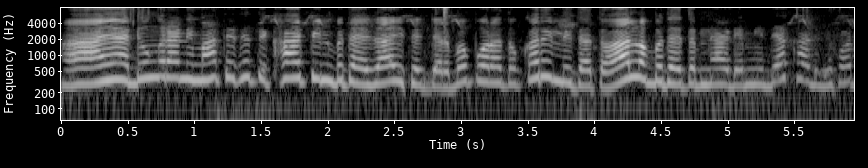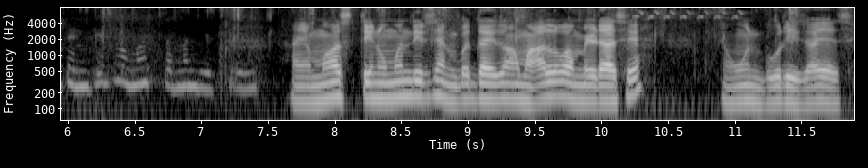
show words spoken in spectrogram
હા અહીંયા ડુંગરાની માથે થતી ખાઈ પીને બધા જાય છે ત્યારે બપોરા તો કરી લીધા તો હાલો બધા તમને આડે એમની દેખાડી હોતે કેટલું મસ્ત મંદિર છે. અહીંયા મસ્તીનું મંદિર છે ને બધા આમાં હાલવા મેળા છે. હું ભૂરી જાય છે.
